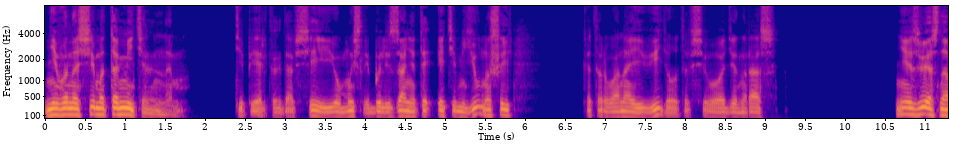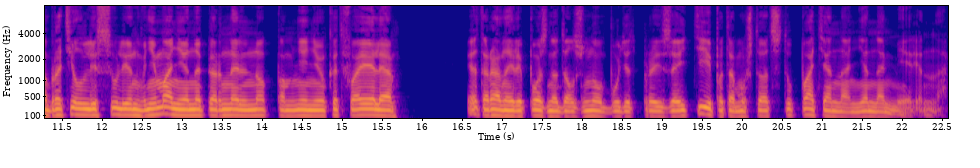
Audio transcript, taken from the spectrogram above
невыносимо томительным. Теперь, когда все ее мысли были заняты этим юношей, которого она и видела-то всего один раз, Неизвестно, обратил ли Сулиен внимание на Пернель, но, по мнению Катфаэля, это рано или поздно должно будет произойти, потому что отступать она не намерена.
